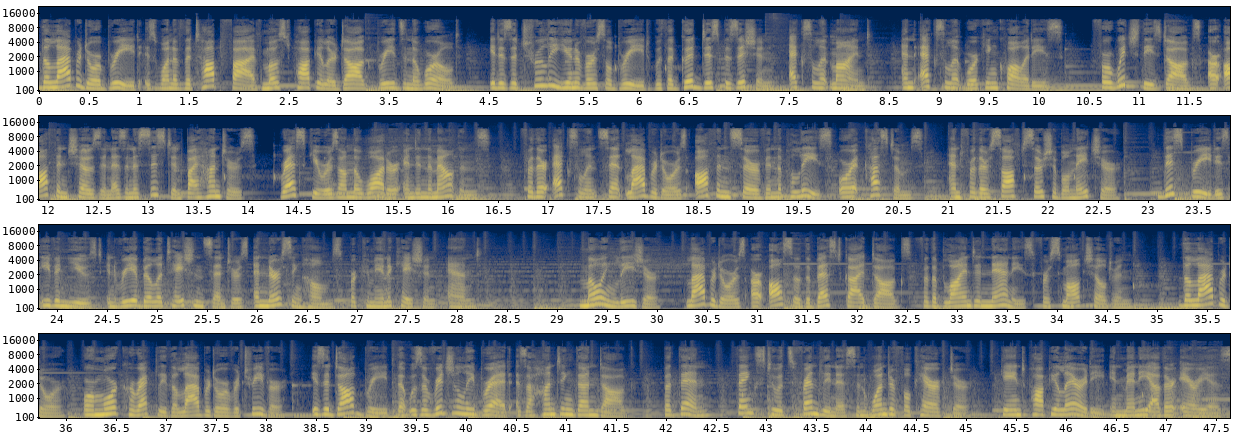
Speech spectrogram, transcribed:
The Labrador breed is one of the top five most popular dog breeds in the world. It is a truly universal breed with a good disposition, excellent mind, and excellent working qualities, for which these dogs are often chosen as an assistant by hunters, rescuers on the water and in the mountains. For their excellent scent, Labradors often serve in the police or at customs, and for their soft, sociable nature. This breed is even used in rehabilitation centers and nursing homes for communication and Mowing leisure, Labradors are also the best guide dogs for the blind and nannies for small children. The Labrador, or more correctly the Labrador Retriever, is a dog breed that was originally bred as a hunting gun dog, but then, thanks to its friendliness and wonderful character, gained popularity in many other areas.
